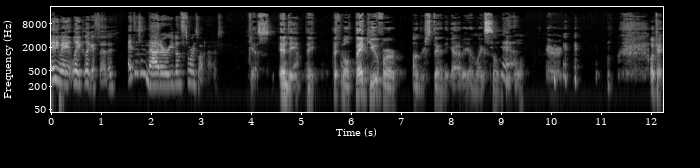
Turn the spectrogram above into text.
anyway, like like I said, it it doesn't matter. You know, the story's what matters. yes, indeed. Yeah. Thank. th- well, thank you for understanding, Abby. Unlike some Yeah. people, Eric. okay,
